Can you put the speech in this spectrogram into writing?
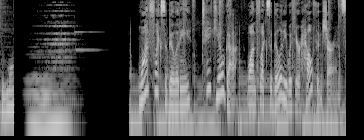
Good morning. Want flexibility? Take yoga. Want flexibility with your health insurance?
